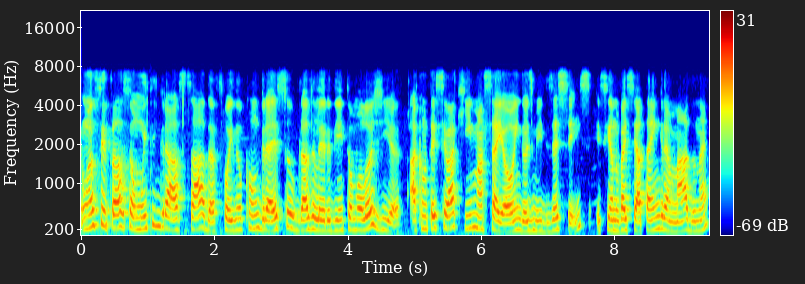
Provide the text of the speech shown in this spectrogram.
uma situação muito engraçada foi no Congresso Brasileiro de Entomologia. Aconteceu aqui em Maceió em 2016. Esse ano vai ser até em Gramado, né?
